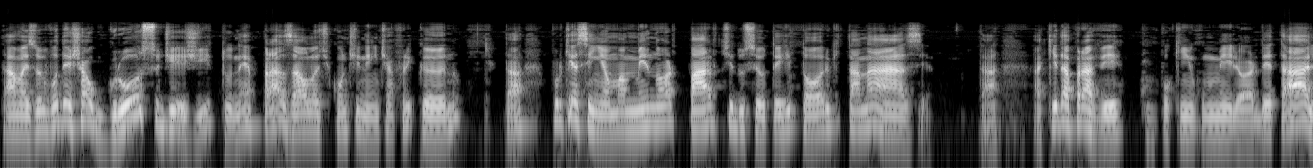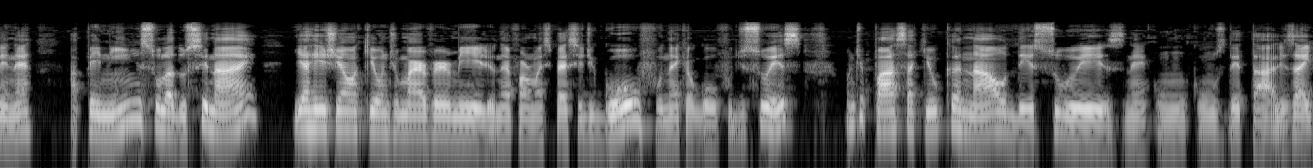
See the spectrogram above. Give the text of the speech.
Tá? Mas eu vou deixar o grosso de Egito né, para as aulas de continente africano, tá? porque assim, é uma menor parte do seu território que está na Ásia. Tá? Aqui dá para ver um pouquinho com melhor detalhe né, a península do Sinai e a região aqui onde o Mar Vermelho né, forma uma espécie de golfo, né, que é o Golfo de Suez, onde passa aqui o canal de Suez, né, com, com os detalhes aí.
